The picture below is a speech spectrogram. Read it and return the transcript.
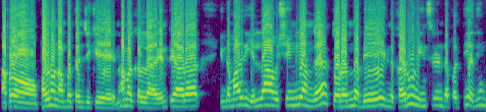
அப்புறம் பதினொன்று ஐம்பத்தஞ்சுக்கு நாமக்கல்ல என்ட்ரி ஆகிறார். இந்த மாதிரி எல்லா விஷயங்களையும் அங்க தொடர்ந்து அப்படியே இந்த கரூர் இன்சிடென்ட்டை பத்தி அதையும்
